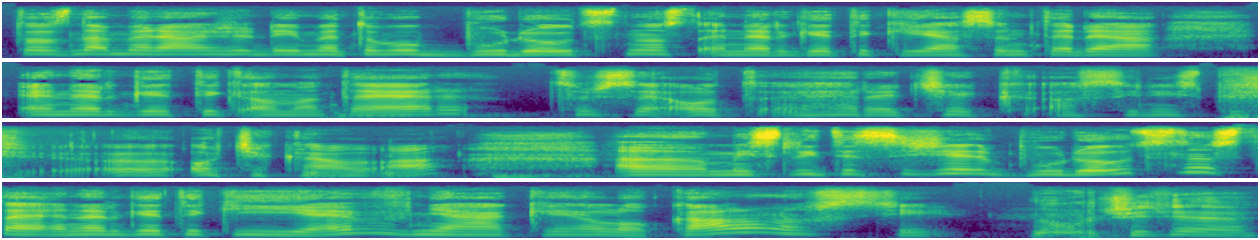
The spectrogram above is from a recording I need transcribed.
to znamená, že dejme tomu budoucnost energetiky. Já jsem teda energetik amatér, což se od hereček asi nejspíš uh, očekává. Uh, myslíte si, že budoucnost té energetiky je v nějaké lokálnosti? No určitě.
